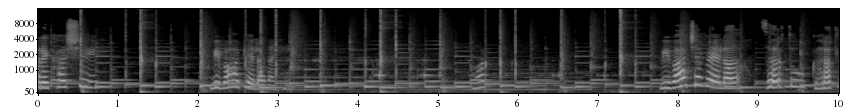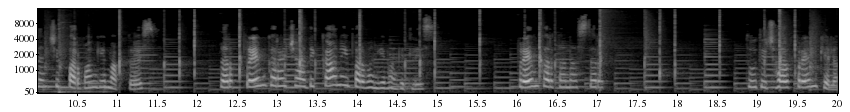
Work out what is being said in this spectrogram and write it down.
रेखाशी विवाह केला नाही. मग विवाहाच्या वेळेला जर तू घरातल्यांची परवानगी मागतोयस तर प्रेम करायच्या आधी का नाही परवानगी मागितलीस? प्रेम करतानाच तर तू तिच्यावर प्रेम केलं.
